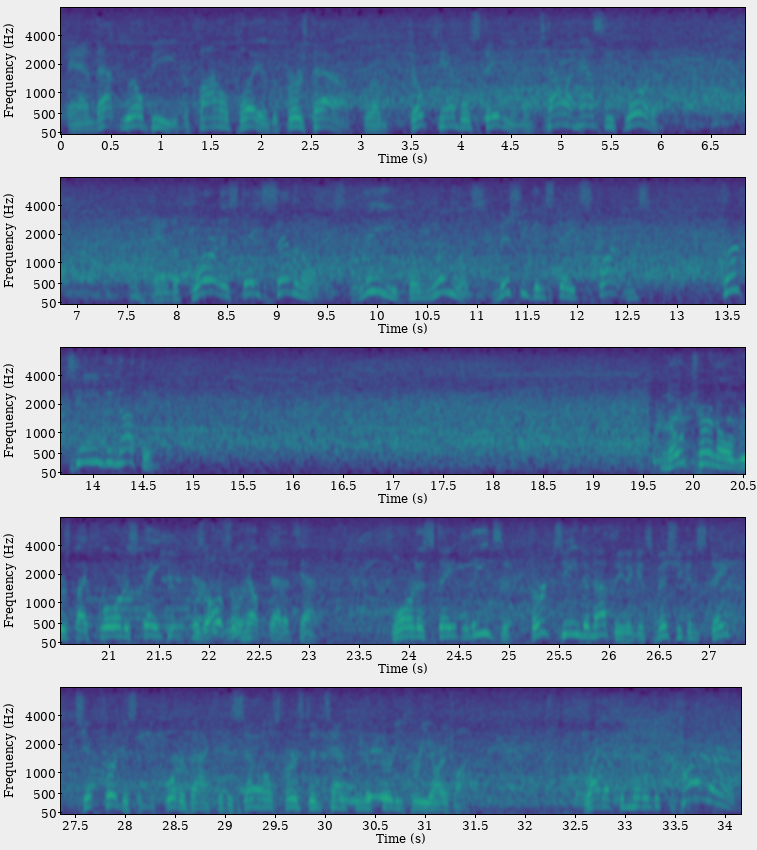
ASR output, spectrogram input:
And that will be the final play of the first half from Doak Campbell Stadium in Tallahassee, Florida. And the Florida State Seminoles lead the winless Michigan State Spartans 13 to nothing. No turnovers by Florida State has also helped that attack. Florida State leads it 13 to nothing against Michigan State. Chip Ferguson, the quarterback for the Seminoles, first and 10 from the 33-yard line. Right up the middle to Carter.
